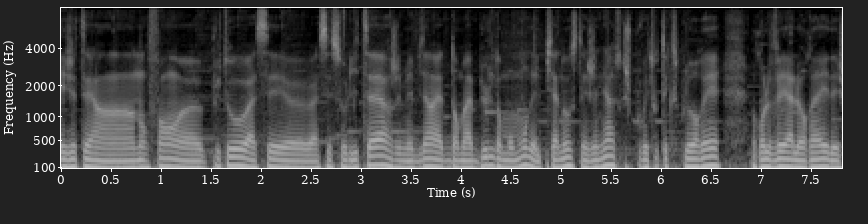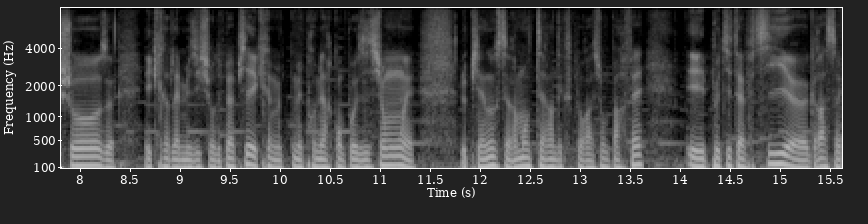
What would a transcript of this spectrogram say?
j'étais un enfant euh, plutôt assez, euh, assez solitaire, j'aimais bien être dans ma bulle, dans mon monde, et le piano c'était génial parce que je pouvais tout explorer, relever à l'oreille des choses, écrire de la musique sur du papier, écrire mes, premières compositions. Et le piano c'était vraiment le terrain d'exploration parfait. Et petit à petit, grâce à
